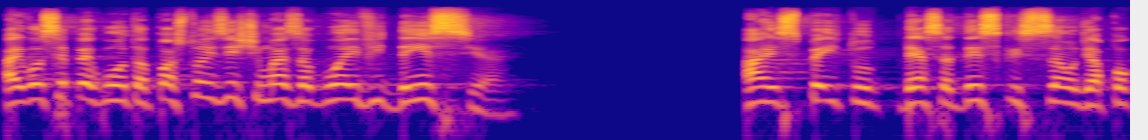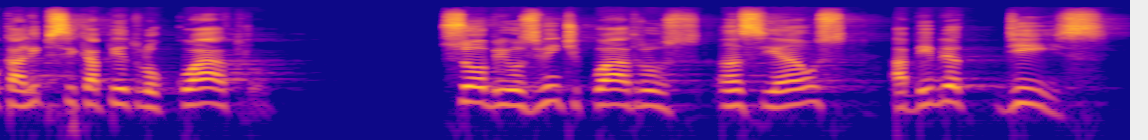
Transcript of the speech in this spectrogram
Aí você pergunta, pastor, existe mais alguma evidência a respeito dessa descrição de Apocalipse capítulo 4 sobre os 24 anciãos? A Bíblia diz,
